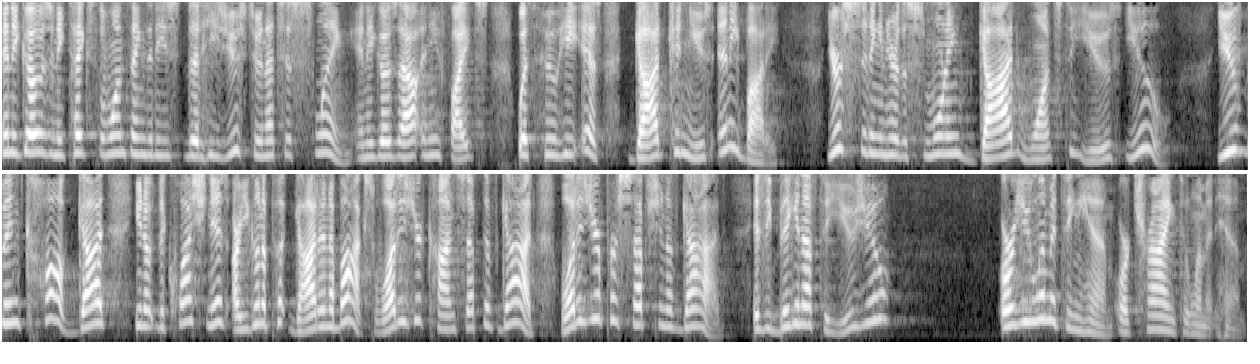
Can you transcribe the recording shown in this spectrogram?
and he goes and he takes the one thing that he's, that he's used to, and that's his sling. And he goes out and he fights with who he is. God can use anybody. You're sitting in here this morning, God wants to use you. You've been called. God, you know, the question is, are you going to put God in a box? What is your concept of God? What is your perception of God? Is he big enough to use you? Or are you limiting him or trying to limit him?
